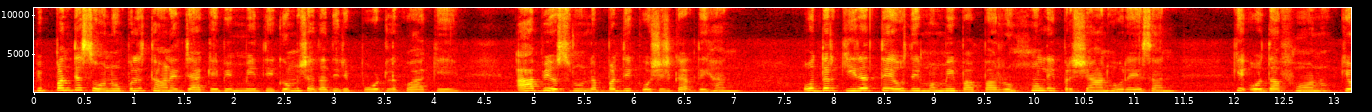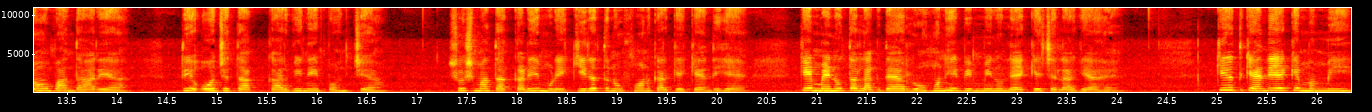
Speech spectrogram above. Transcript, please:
ਵਿਪਨ ਤੇ ਸੋਨੂ ਪੁਲਿਸ ਥਾਣੇ ਜਾ ਕੇ ਬਿੰਮੀ ਦੀ ਗੁੰਮਸ਼ਦਾ ਦੀ ਰਿਪੋਰਟ ਲਿਖਵਾ ਕੇ ਆਪ ਵੀ ਉਸ ਨੂੰ ਲੱਭਣ ਦੀ ਕੋਸ਼ਿਸ਼ ਕਰਦੇ ਹਨ। ਉਧਰ ਕੀਰਤ ਤੇ ਉਸ ਮੰਮੀ ਪਾਪਾ ਰੋਹਣ ਲਈ ਪਰੇਸ਼ਾਨ ਹੋ ਰਹੇ ਸਨ ਕਿ ਉਸ ਫੋਨ ਕਿਉਂ ਬੰਦ ਆ ਰਿਹਾ ਤੇ ਉਹ ਅਜੇ ਤੱਕ ਘਰ ਵੀ ਨਹੀਂ ਪਹੁੰਚਿਆ। ਸੁਸ਼ਮਾ ਤਾਂ ਕੜੀ ਮੁੜੀ ਕੀਰਤ ਨੂੰ ਫੋਨ ਕਰਕੇ ਕਹਿੰਦੀ ਹੈ ਕਿ ਮੈਨੂੰ ਤਾਂ ਲੱਗਦਾ ਹੈ ਰੋਹਨ ਹੀ ਬਿੰਮੀ ਨੂੰ ਲੈ ਕੇ ਚਲਾ ਗਿਆ ਹੈ। ਕਿਰਤ ਕਹਿੰਦੀ ਹੈ ਕਿ ਮੰਮੀ,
